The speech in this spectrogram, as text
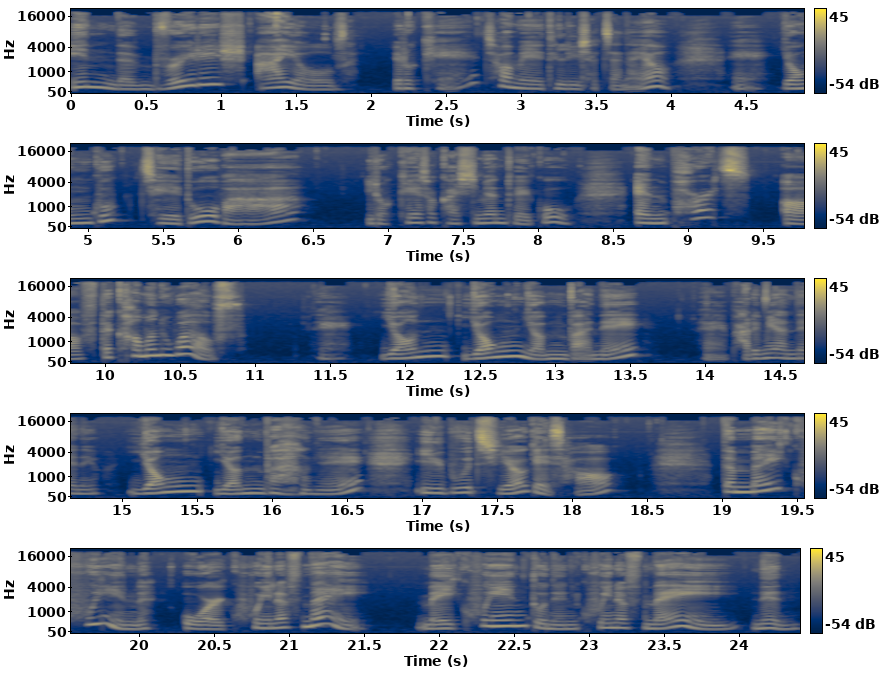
In the British Isles 이렇게 처음에 들리셨잖아요. 예, 영국 제도와 이렇게 해석하시면 되고 and parts of the Commonwealth 네, 연 영연반의 네, 발음이 안 되네요. 영연방의 일부 지역에서 the May Queen or Queen of May May Queen 또는 Queen of May는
